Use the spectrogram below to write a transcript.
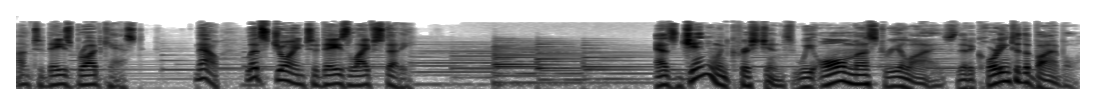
on today's broadcast. Now, let's join today's life study. As genuine Christians, we all must realize that according to the Bible,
